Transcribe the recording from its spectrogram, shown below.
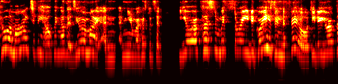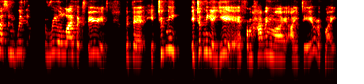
who am I to be helping others? Who am I? And and you know, my husband said, you're a person with three degrees in the field. You know, you're a person with real life experience. But the, it took me it took me a year from having my idea of my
